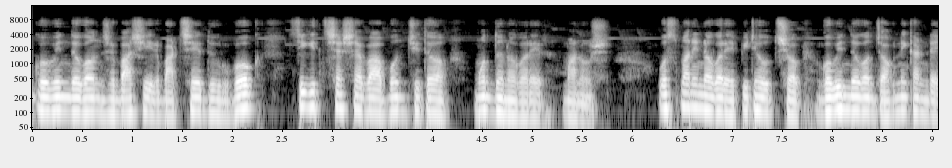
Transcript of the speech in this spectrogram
গোবিন্দগঞ্জবাসীর বাড়ছে দুর্ভোগ, চিকিৎসা সেবা বঞ্চিত মধ্যনগরের মানুষ। ওসমানীনগরে পিঠে উৎসব, গোবিন্দগঞ্জ অগ্নিকাণ্ডে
